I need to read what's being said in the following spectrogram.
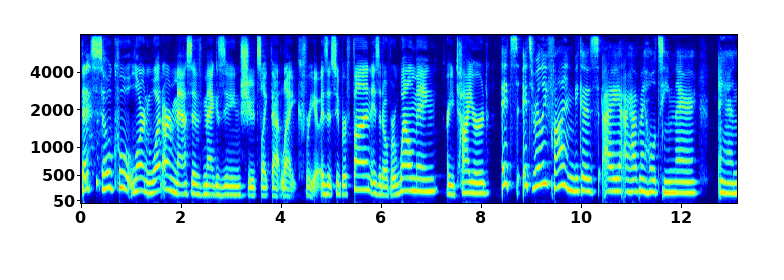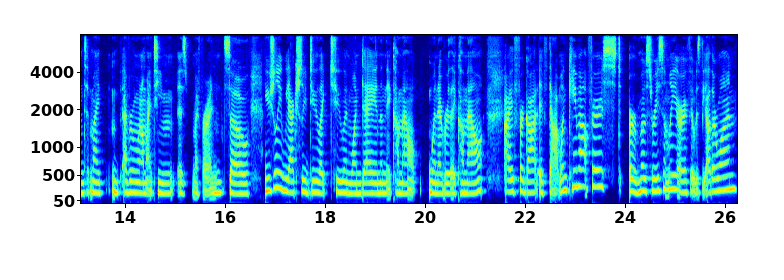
That's so cool. Loren, what are massive magazine shoots like that like for you? Is it super fun? Is it overwhelming? Are you tired? It's it's really fun because I I have my whole team there and my everyone on my team is my friend. So usually we actually do like two in one day and then they come out whenever they come out. I forgot if that one came out first or most recently or if it was the other one.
